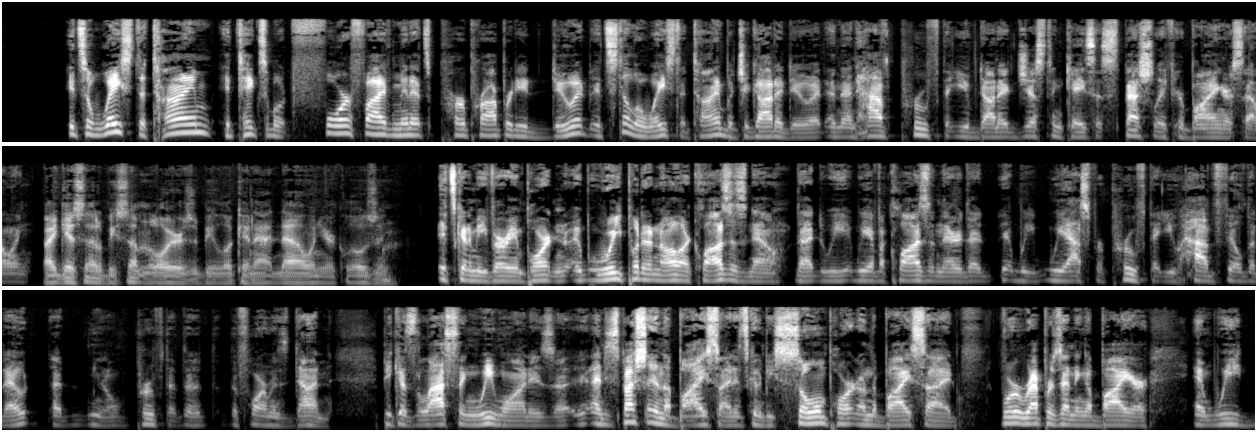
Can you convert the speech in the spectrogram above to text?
it's a waste of time. It takes about four or five minutes per property to do it. It's still a waste of time, but you got to do it, and then have proof that you've done it just in case, especially if you're buying or selling. I guess that'll be something lawyers would be looking at now when you're closing. It's going to be very important. We put in all our clauses now that we, we have a clause in there that we, we ask for proof that you have filled it out, that, you know, proof that the, the form is done. Because the last thing we want is, uh, and especially on the buy side, it's going to be so important on the buy side. If we're representing a buyer and we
